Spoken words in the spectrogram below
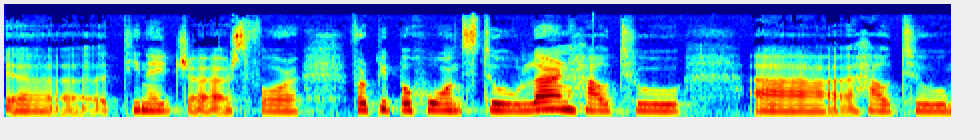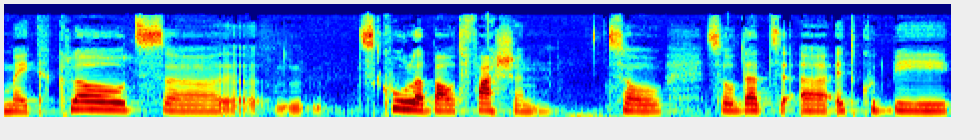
uh, teenagers, for for people who wants to learn how to how to make clothes, school about fashion. So so that it could be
